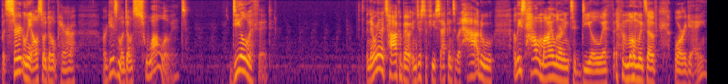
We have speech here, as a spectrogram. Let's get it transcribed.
But certainly also don't para or gizmo. Don't swallow it. Deal with it. And then we're going to talk about in just a few seconds about how to, at least how am I learning to deal with moments of orge.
